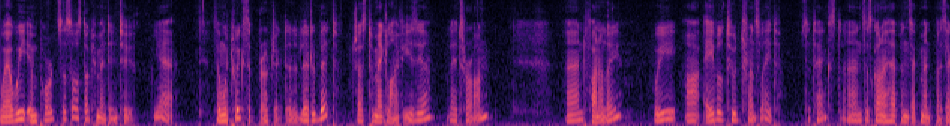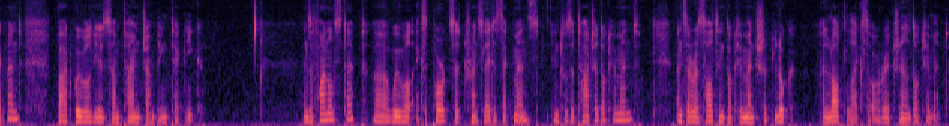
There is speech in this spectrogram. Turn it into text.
where we import the source document into. Yeah. Then we tweak the project a little bit just to make life easier later on. And finally, we are able to translate the text and this is gonna happen segment by segment, but we will use some time jumping technique. In the final step, uh, we will export the translated segments into the target document and the resulting document should look a lot like the original document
